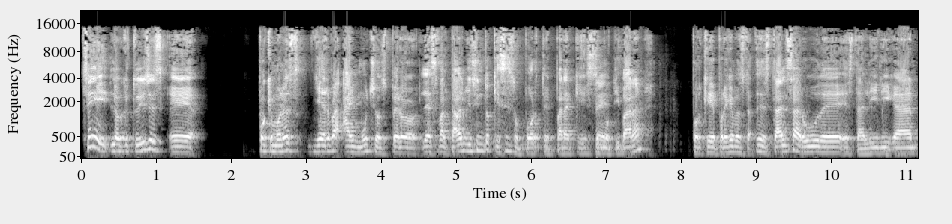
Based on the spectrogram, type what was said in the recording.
Sí, lo que tú dices, eh, Pokémones hierba hay muchos, pero les faltaba, yo siento que ese soporte para que se motivaran. Porque, por ejemplo, está, el Sarude, está Lirigan,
